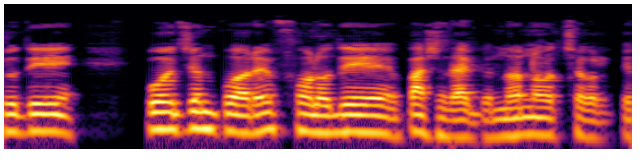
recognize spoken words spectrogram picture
যদি প্রয়োজন পরে ফলো দিয়ে পাশে থাকবেন। ধন্যবাদ সকলকে।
